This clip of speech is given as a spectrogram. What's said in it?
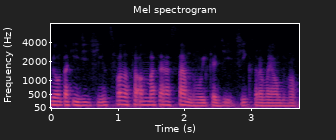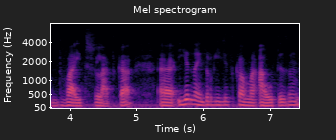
miał takie dzieciństwo, no to on ma teraz sam dwójkę dzieci, które mają dwa, dwa i trzy latka. E, I jedno i drugie dziecko ma autyzm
